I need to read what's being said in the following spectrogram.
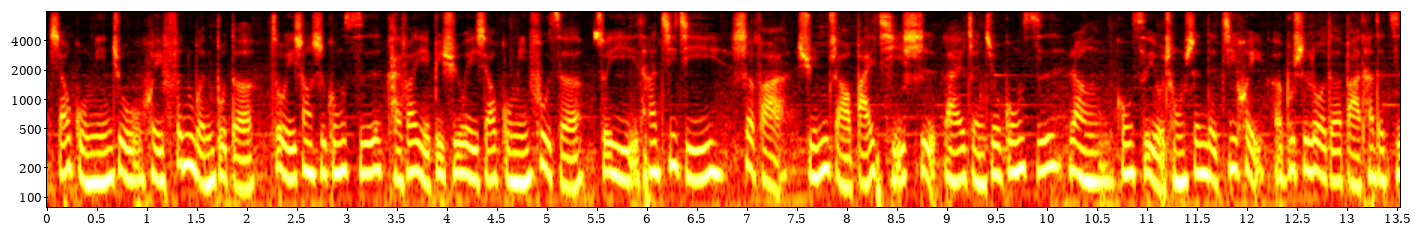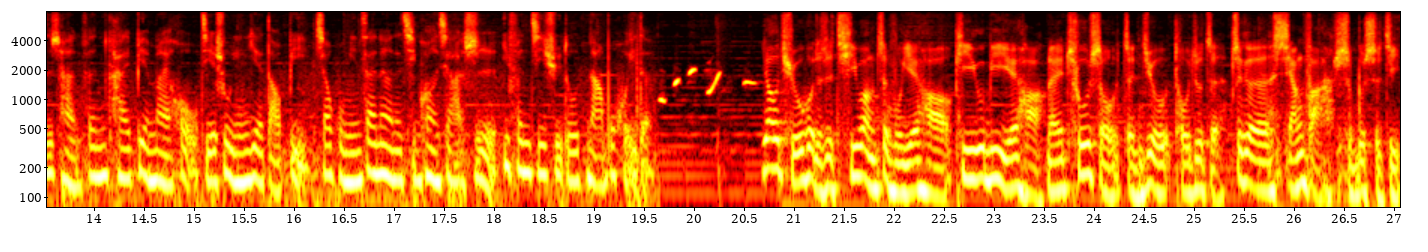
小股民就会分文不得。作为上是公司，凯发也必须为小股民负责，所以他积极设法寻找白骑士来拯救公司，让公司有重生的机会，而不是落得把他的资产分开变卖后结束营业倒闭。小股民在那样的情况下，是一分积蓄都拿不回的。要求或者是期望政府也好，PUB 也好，来出手拯救投资者，这个想法实不实际？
